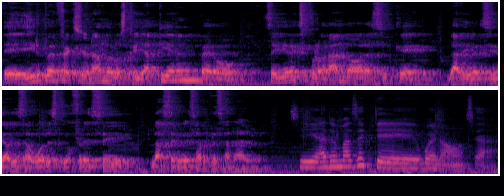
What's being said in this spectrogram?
eh, ir perfeccionando los que ya tienen, pero seguir explorando ahora sí que la diversidad de sabores que ofrece la cerveza artesanal. Sí, además de que, bueno, o sea,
